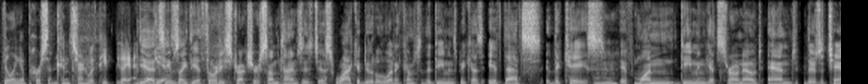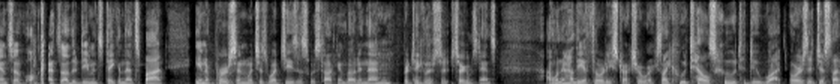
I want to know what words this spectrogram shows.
filling a person. Concerned with people. Yeah, yeah it yes. seems like the authority structure sometimes is just wackadoodle when it comes to the demons because if that's the case, mm-hmm. if one demon gets thrown out and there's a chance of all kinds of other demons taking that spot in a person, which is what Jesus was talking about in that mm-hmm. particular mm-hmm. circumstance. I wonder how the authority structure works. Like, who tells who to do what, or is it just a,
